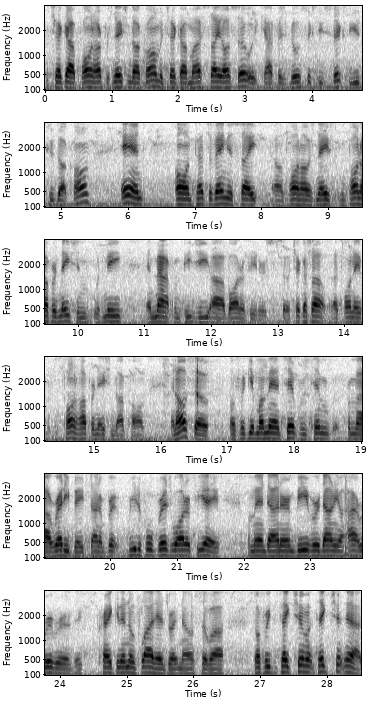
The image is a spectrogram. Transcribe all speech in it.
So check out pawnhoppersnation.com and check out my site also at catfishbill66 at youtube.com and on Pennsylvania's site, uh, Pawn, Hoppers Nation, Nation with me and Matt from PG uh, Bottom Feeders. So check us out at pawn, pawnhoppernation.com. And also, don't forget my man Tim from Tim from uh, Ready Baits down in beautiful Bridgewater, PA. My man down there in Beaver, down in the Ohio River, they're cranking in them flatheads right now. So uh, don't forget to take Tim, take yeah,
